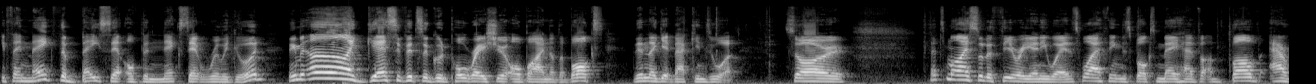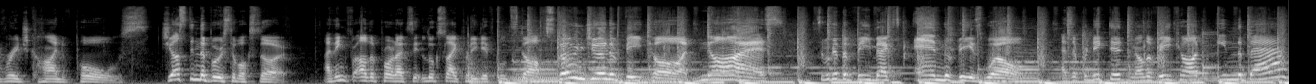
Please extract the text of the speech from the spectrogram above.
if they make the base set of the next set really good, they oh, I guess if it's a good pull ratio, I'll buy another box. Then they get back into it. So that's my sort of theory anyway. That's why I think this box may have above average kind of pulls. Just in the booster box though. I think for other products, it looks like pretty difficult stuff. Stonjourner V card, nice! So we've got the V Max and the V as well. As I predicted, another V card in the bag.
